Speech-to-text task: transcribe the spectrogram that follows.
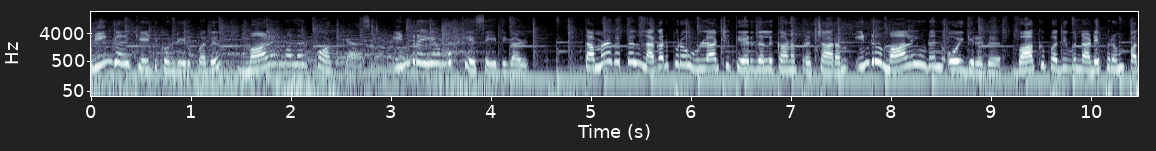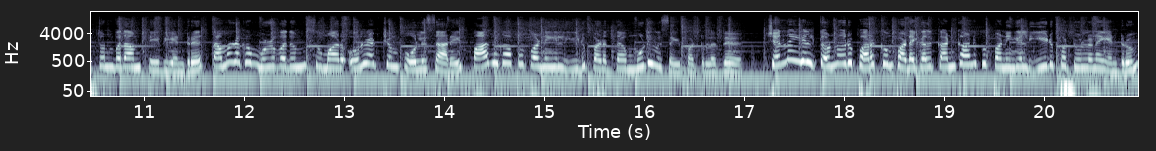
நீங்கள் கேட்டுக்கொண்டிருப்பது மாலை மலர் பாட்காஸ்ட் இன்றைய முக்கிய செய்திகள். தமிழகத்தில் நகர்ப்புற உள்ளாட்சி தேர்தலுக்கான பிரச்சாரம் இன்று மாலையுடன் ஓய்கிறது. வாக்குப்பதிவு நடைபெறும் பத்தொன்பதாம் தேதியன்று தமிழகம் முழுவதும் சுமார் ஒரு லட்சம் போலீசாரை பாதுகாப்பு பணியில் ஈடுபடுத்த முடிவு செய்யப்பட்டுள்ளது. சென்னையில் தொன்னூறு பறக்கும் படைகள் கண்காணிப்பு பணியில் ஈடுபட்டுள்ளன என்றும்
